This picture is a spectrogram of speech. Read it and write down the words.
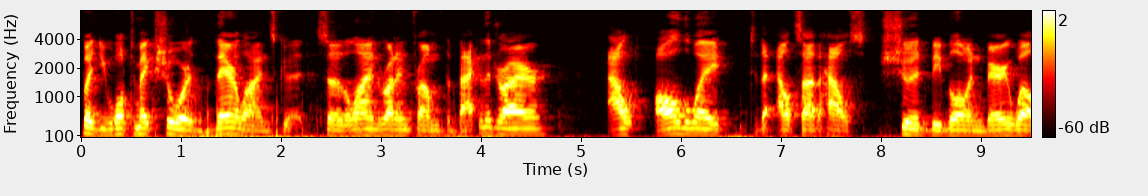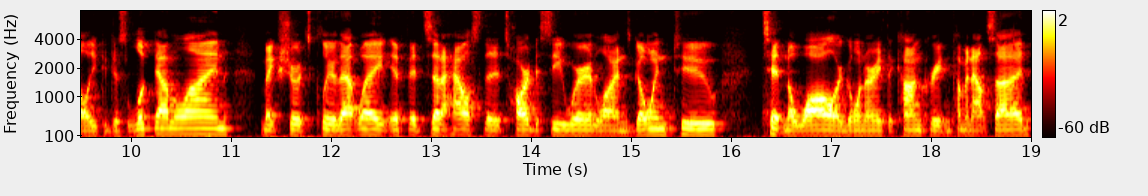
But you want to make sure their line's good. So the line running from the back of the dryer out all the way to the outside of the house should be blowing very well. You could just look down the line, make sure it's clear that way. If it's at a house that it's hard to see where the line's going to, it's hitting a wall or going underneath the concrete and coming outside.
